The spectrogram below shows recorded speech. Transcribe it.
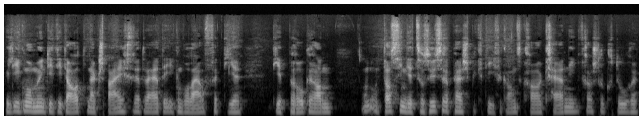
weil irgendwo müssen die Daten auch gespeichert werden, irgendwo laufen die, die Programme. Und, und das sind jetzt aus unserer Perspektive ganz klar Kerninfrastrukturen,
